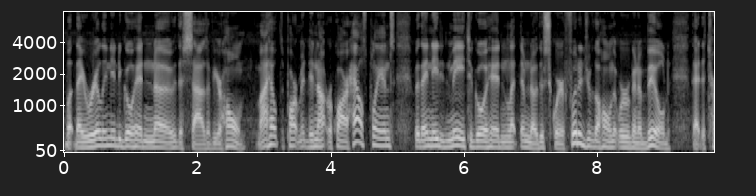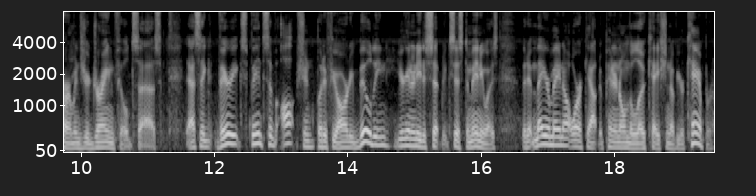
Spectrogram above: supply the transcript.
But they really need to go ahead and know the size of your home. My health department did not require house plans, but they needed me to go ahead and let them know the square footage of the home that we were gonna build. That determines your drain field size. That's a very expensive option, but if you're already building, you're gonna need a septic system anyways. But it may or may not work out depending on the location of your camper.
